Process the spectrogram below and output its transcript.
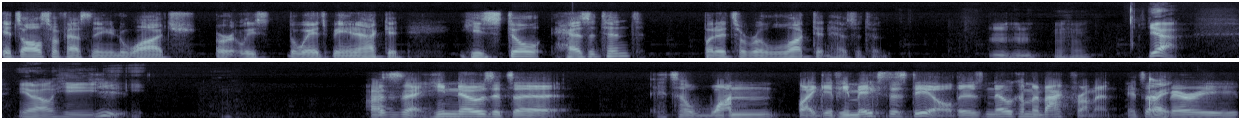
it's also fascinating to watch, or at least the way it's being acted. He's still hesitant, but it's a reluctant hesitant. Mm-hmm. Mm-hmm. yeah, you know he. Ye- he- I was gonna say he knows it's a it's a one like if he makes this deal, there's no coming back from it. It's a Right. very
